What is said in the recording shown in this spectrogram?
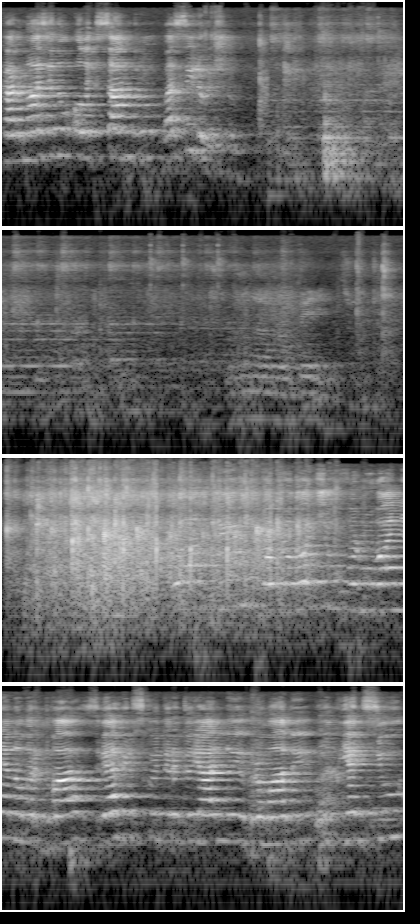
Кармазіну Олександру Васильовичу. Командиру добровольчого формування номер 2 Звягільської територіальної громади Лук'янцю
